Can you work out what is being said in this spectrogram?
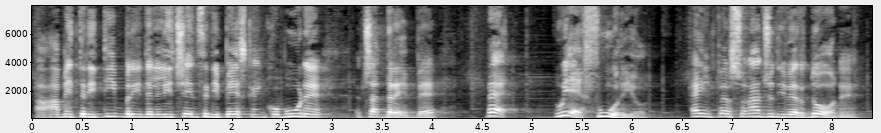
a, a mettere i timbri delle licenze di pesca in comune ci andrebbe, beh, lui è Furio, è il personaggio di Verdone.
